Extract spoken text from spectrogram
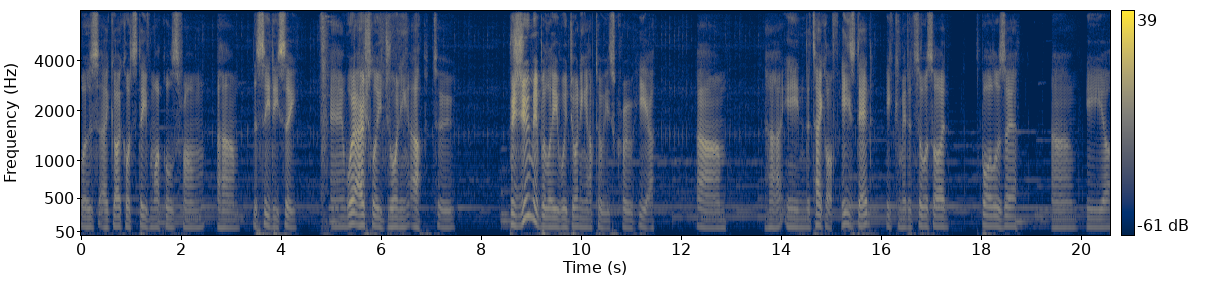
was a guy called Steve Michaels from um, the CDC. And we're actually joining up to, presumably, we're joining up to his crew here um, uh, in the takeoff. He's dead. He committed suicide. spoilers there. Um, he uh,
